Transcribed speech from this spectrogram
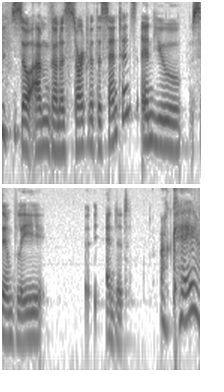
so I'm gonna start with a sentence, and you simply uh, end it. Okay.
